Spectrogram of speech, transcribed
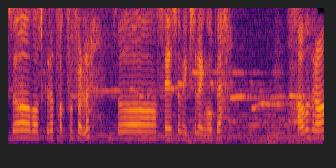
Så da skal du ha takk for følget. Så ses om ikke så lenge, håper jeg. Ha det bra.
